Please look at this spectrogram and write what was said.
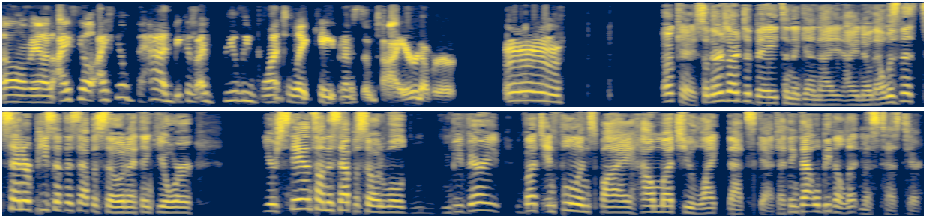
Oh man, I feel I feel bad because I really want to like Kate, but I'm so tired of her. Ugh. Okay, so there's our debate, and again, I, I know that was the centerpiece of this episode. I think your your stance on this episode will be very much influenced by how much you like that sketch. I think that will be the litmus test here.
